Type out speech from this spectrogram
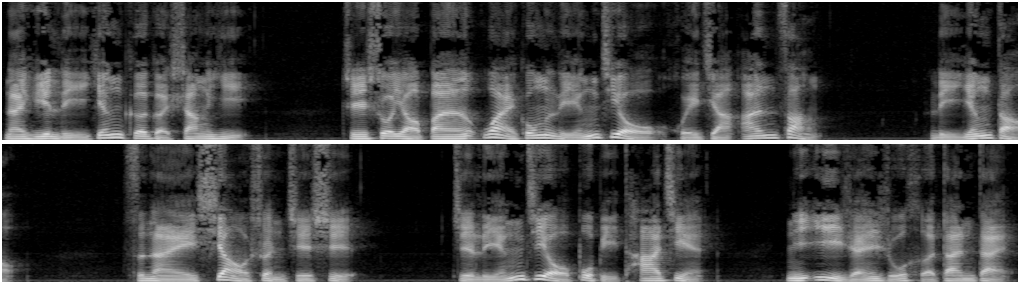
乃与李英哥哥商议，只说要搬外公灵柩回家安葬。李英道。此乃孝顺之事，只灵柩不比他贱，你一人如何担待？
